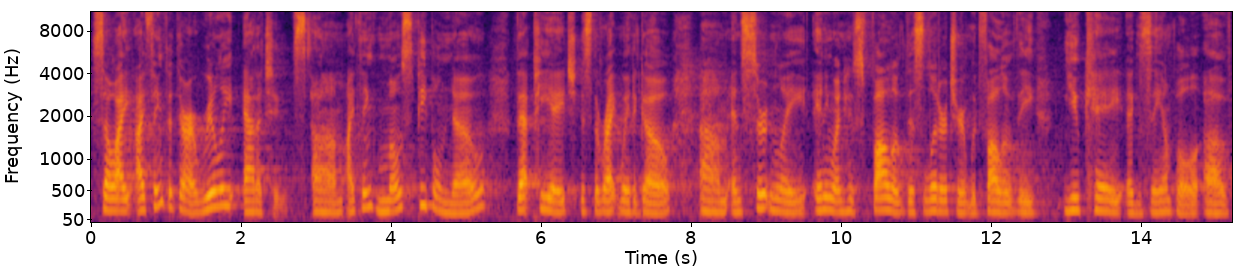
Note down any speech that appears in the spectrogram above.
So I, I think that there are really attitudes. Um, I think most people know that pH is the right way to go, um, and certainly anyone who's followed this literature would follow the UK example of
